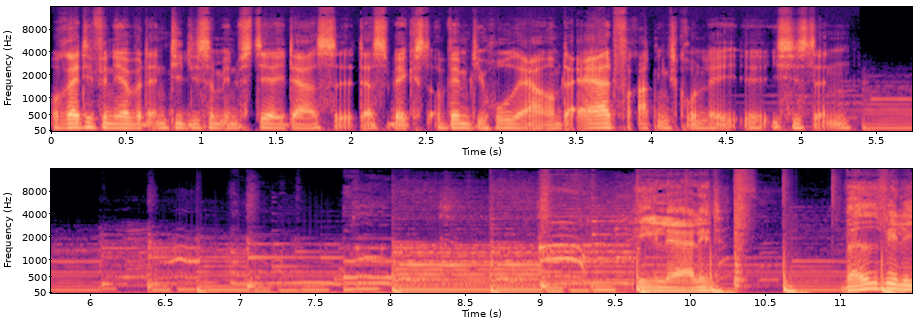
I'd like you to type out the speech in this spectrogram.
at redefinere, hvordan de ligesom investerer i deres, øh, deres vækst, og hvem de overhovedet er, om der er et forretningsgrundlag øh, i sidste ende. Helt ærligt, hvad ville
